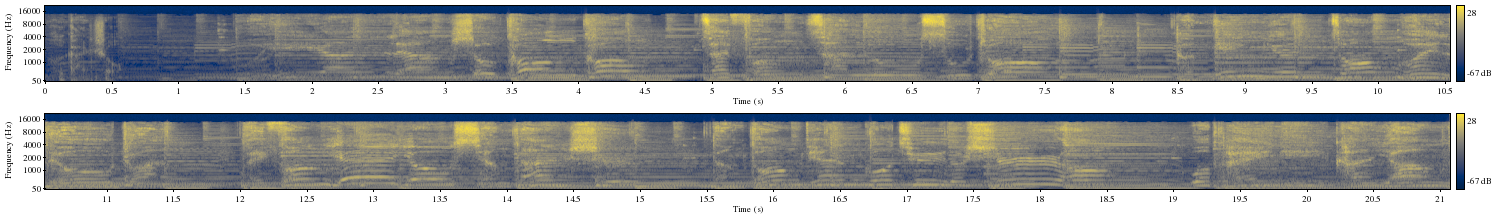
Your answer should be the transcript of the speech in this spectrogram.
和感受。我依然两手空空，在风餐露宿中。可命运总会流转，北风也有向南时。冬天过去的时候，我陪你看杨柳。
